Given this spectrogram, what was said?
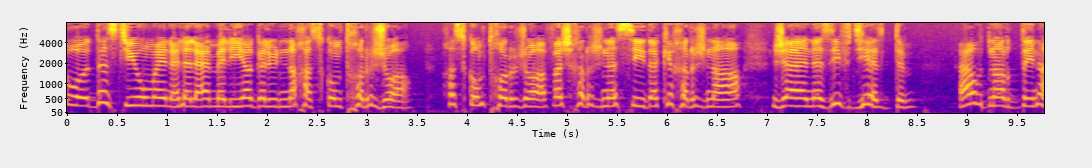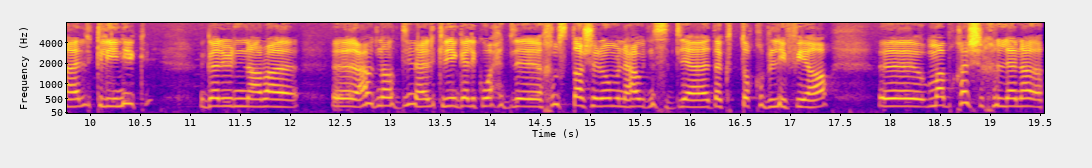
ودازت يومين على العملية قالوا لنا خاصكم تخرجوها. خاصكم تخرجوها. فاش خرجنا السيدة كي خرجناها جا نزيف ديال الدم. عاودنا رديناها للكلينيك. قالوا لنا راه آه، عاودنا رديناها للكلينيك. قال لك واحد 15 يوم نعاود نسد لها هذاك الثقب اللي فيها. آه، ما بقاش خلانا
